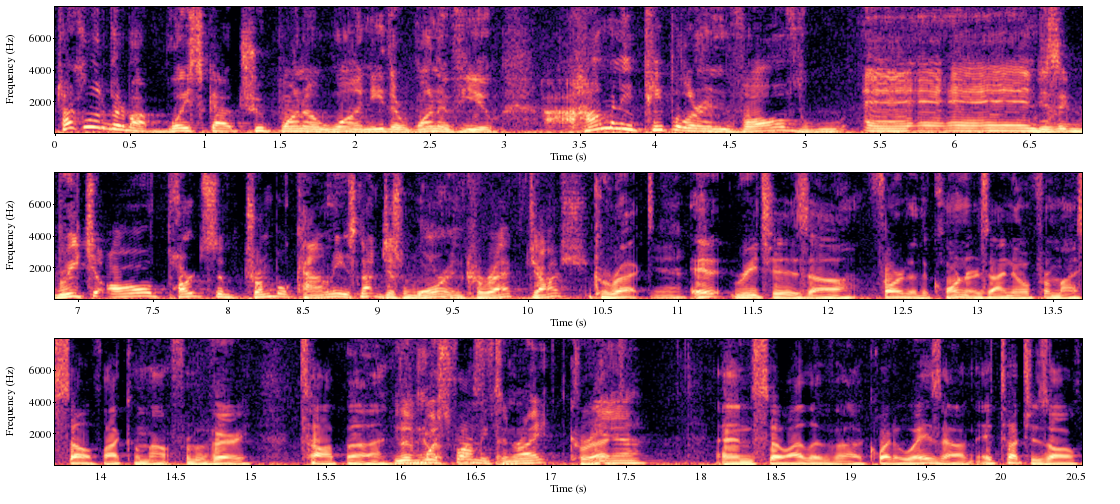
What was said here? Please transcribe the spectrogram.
Talk a little bit about Boy Scout Troop 101, either one of you. How many people are involved, and does it reach all parts of Trumbull County? It's not just Warren, correct, Josh? Correct. Yeah. It reaches uh, far to the corners. I know for myself, I come out from a very top. Uh, You live in West Farmington, right? Correct. Yeah. And so I live uh, quite a ways out. It touches all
